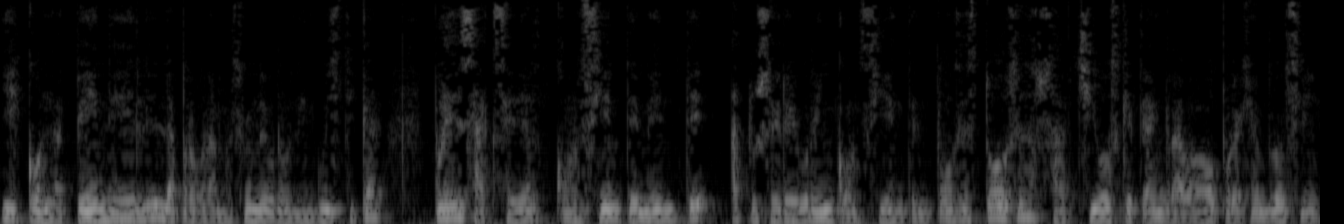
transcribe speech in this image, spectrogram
y con la PNL, la programación neurolingüística, puedes acceder conscientemente a tu cerebro inconsciente. Entonces todos esos archivos que te han grabado, por ejemplo, si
